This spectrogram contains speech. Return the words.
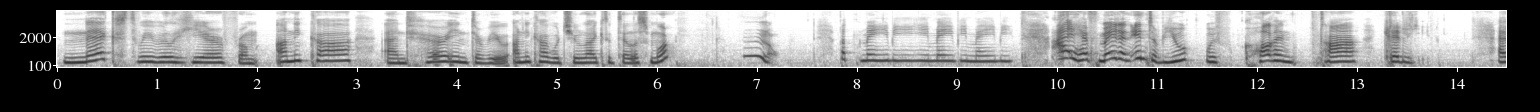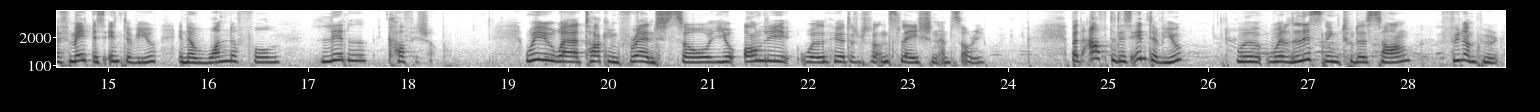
Next, we will hear from Anika and her interview. Anika, would you like to tell us more? No. But maybe, maybe, maybe. I have made an interview with Corentin Grellier. I have made this interview in a wonderful little coffee shop. We were talking French, so you only will hear the translation. I'm sorry. But after this interview, we're, we're listening to the song Funambule.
